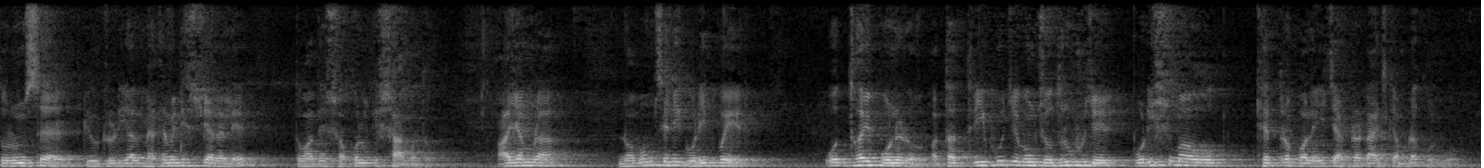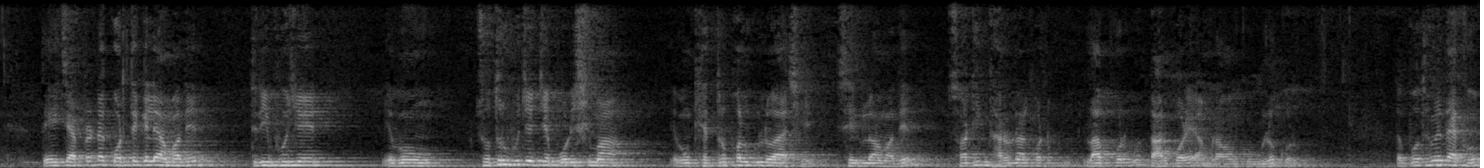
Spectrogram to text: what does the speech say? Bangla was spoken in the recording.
তরুণ স্যার টিউটোরিয়াল ম্যাথামেটিক্স চ্যানেলে তোমাদের সকলকে স্বাগত। আজ আমরা নবম শ্রেণি গণিত বইয়ের অধ্যায় পনেরো অর্থাৎ ত্রিভুজ এবং চতুর্ভুজের পরিসীমা ও ক্ষেত্রফল এই চ্যাপ্টারটা আজকে আমরা করব। তো এই চ্যাপ্টারটা করতে গেলে আমাদের ত্রিভুজের এবং চতুর্ভুজের যে পরিসীমা এবং ক্ষেত্রফলগুলো আছে সেগুলো আমাদের সঠিক ধারণা লাভ করব, তারপরে আমরা অঙ্কগুলো করব। তো প্রথমে দেখো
